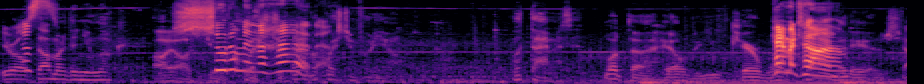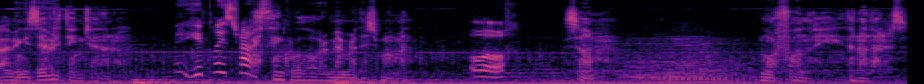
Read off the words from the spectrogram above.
You're all Just- dumber than you look. I asked Shoot him in the head. I have a question for you. What time is it? What the hell do you care what Hammer time time. it is? Timing is everything, General. Hey, he plays chess. I think we'll all remember this moment. Ugh. Some more fondly than others.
